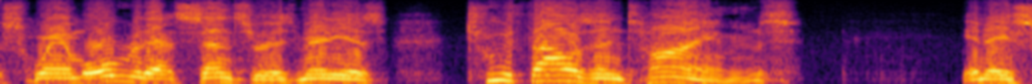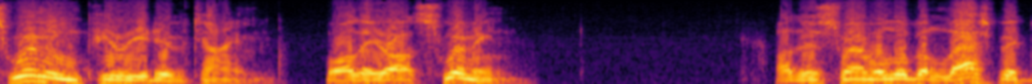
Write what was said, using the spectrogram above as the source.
swam over that sensor as many as 2,000 times in a swimming period of time while they were out swimming. Others swam a little bit less, but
